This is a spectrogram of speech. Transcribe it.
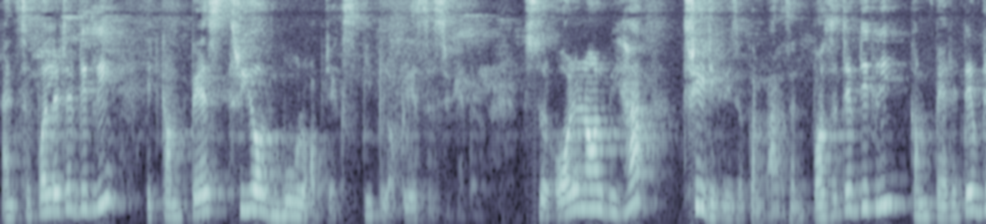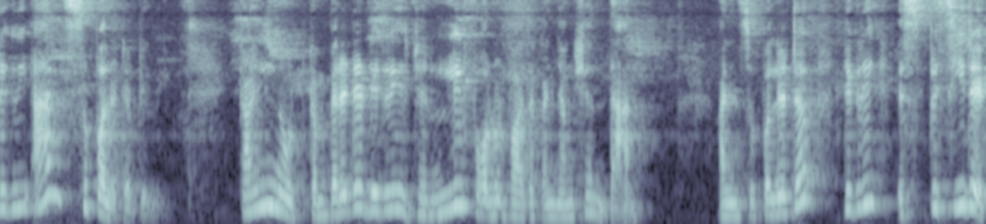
And superlative degree, it compares three or more objects, people or places together. So all in all, we have three degrees of comparison positive degree, comparative degree, and superlative degree. Kindly note comparative degree is generally followed by the conjunction than and in superlative degree is preceded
